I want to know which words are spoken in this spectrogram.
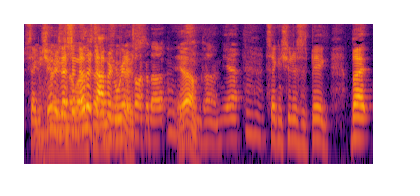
Second you shooters. That's another topic we're going to talk about mm-hmm. yeah. sometime. Yeah. Mm-hmm. Second shooters is big. But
